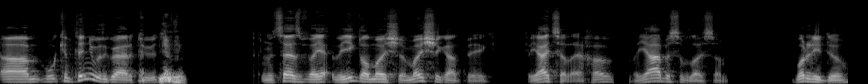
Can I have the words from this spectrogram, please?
um, we'll continue with gratitude. and it says, "Vay- Vayigdal Moshe, Moshe got big. Vayaytzel Echav, Vayabes Avloisam." What did he do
